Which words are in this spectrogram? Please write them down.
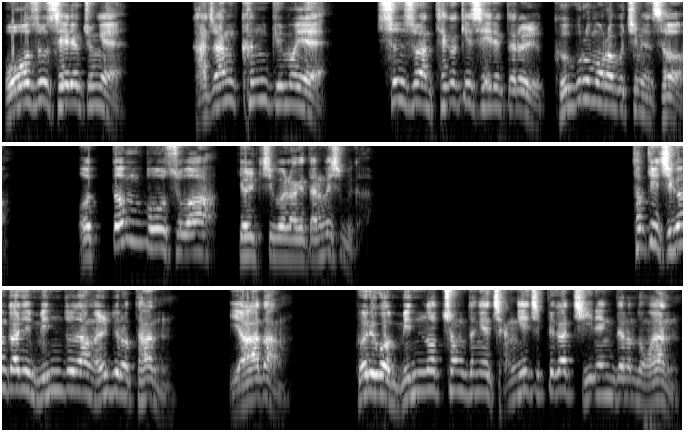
보수 세력 중에 가장 큰 규모의 순수한 태극기 세력들을 극으로 몰아붙이면서 어떤 보수와 결집을 하겠다는 것입니까? 특히 지금까지 민주당을 비롯한 야당 그리고 민노총 등의 장례 집회가 진행되는 동안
